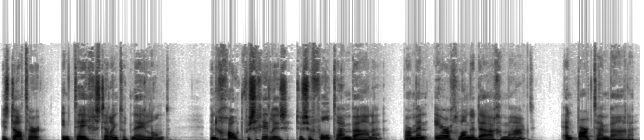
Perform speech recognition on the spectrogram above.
is dat er, in tegenstelling tot Nederland, een groot verschil is tussen fulltime banen, waar men erg lange dagen maakt, en parttime banen,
